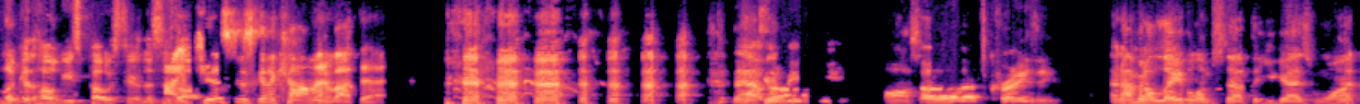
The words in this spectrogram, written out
Look at Hoagie's post here. This is I awesome. just was going to comment about that. that would be awesome. Oh, that's crazy. And I'm going to label them stuff that you guys want,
